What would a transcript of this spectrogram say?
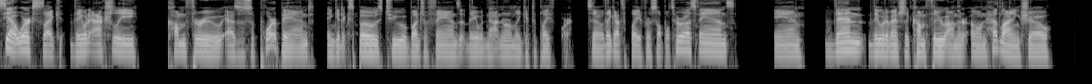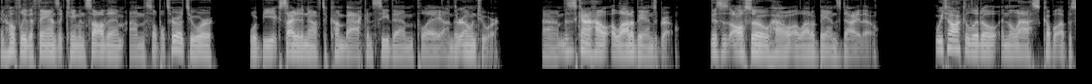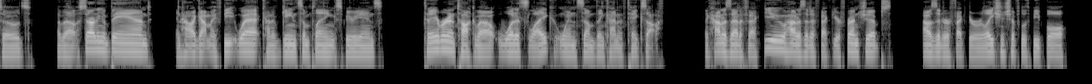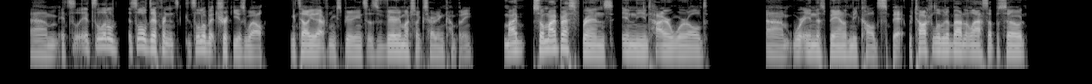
See how it works? Like they would actually come through as a support band and get exposed to a bunch of fans that they would not normally get to play for. So they got to play for Sepultura's fans, and then they would eventually come through on their own headlining show, and hopefully the fans that came and saw them on the Sepultura tour would be excited enough to come back and see them play on their own tour. Um, this is kind of how a lot of bands grow. This is also how a lot of bands die, though. We talked a little in the last couple episodes about starting a band and how I got my feet wet, kind of gained some playing experience. Today, we're going to talk about what it's like when something kind of takes off. Like, how does that affect you? How does it affect your friendships? How does it affect your relationships with people? Um, it's it's a little it's a little different. It's, it's a little bit tricky as well. I can tell you that from experience. It's very much like starting a company. My so my best friends in the entire world um, were in this band with me called Spit. We talked a little bit about it last episode.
